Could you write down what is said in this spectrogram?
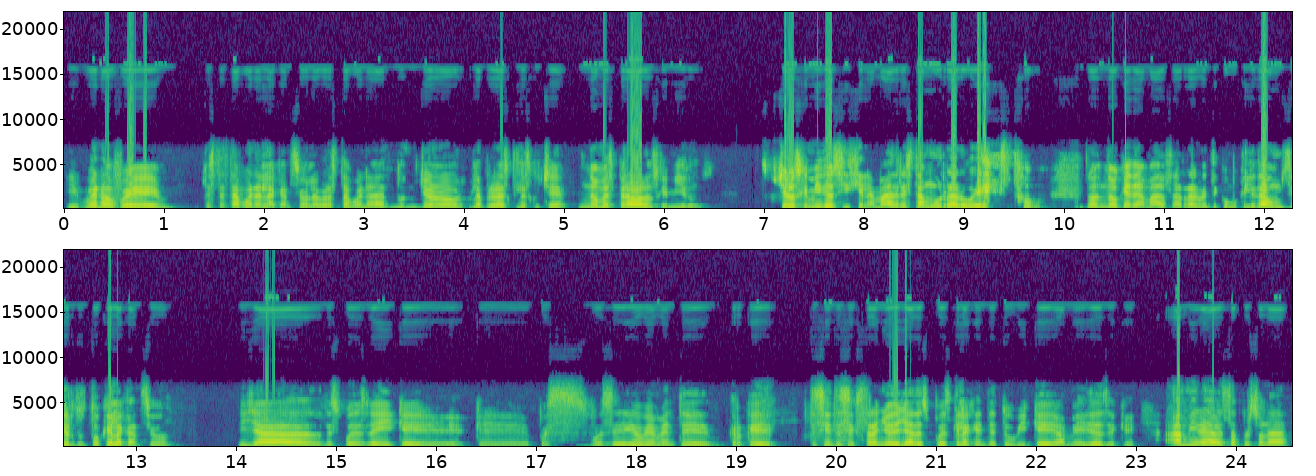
Y bueno, fue esta está buena la canción, la verdad está buena. Yo no, la primera vez que la escuché no me esperaba los gemidos. Escuché los gemidos dije, la madre, está muy raro esto. No, no queda mal, o sea, realmente como que le da un cierto toque a la canción. Y ya después leí que, que pues, pues sí, obviamente, creo que te sientes extraño de ya después que la gente te ubique a medias de que, ah, mira, esa persona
